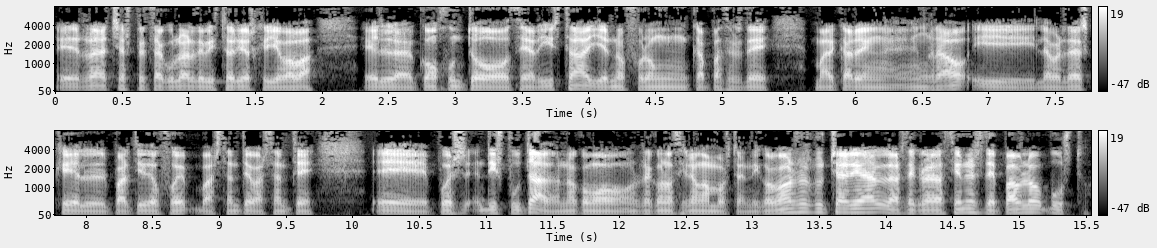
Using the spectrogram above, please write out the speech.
racha espectacular de victorias que llevaba el conjunto cearista. Ayer no fueron capaces de marcar en, en Grau y la verdad es que el partido fue bastante, bastante pues disputado, ¿no? Como reconocieron ambos técnicos. Vamos a escuchar ya las declaraciones de Pablo Busto.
